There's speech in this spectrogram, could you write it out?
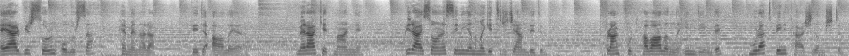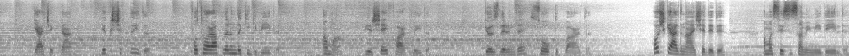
Eğer bir sorun olursa hemen ara, dedi ağlayarak. Merak etme anne. Bir ay sonra seni yanıma getireceğim dedim. Frankfurt havaalanına indiğimde Murat beni karşılamıştı. Gerçekten yakışıklıydı. Fotoğraflarındaki gibiydi. Ama bir şey farklıydı. Gözlerinde soğukluk vardı. Hoş geldin Ayşe dedi. Ama sesi samimi değildi.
